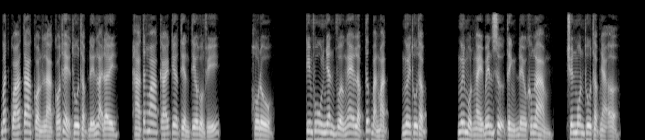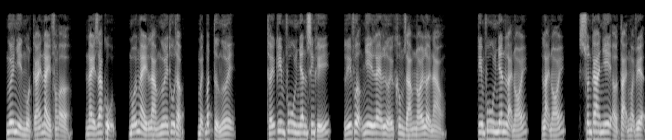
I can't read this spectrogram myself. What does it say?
bất quá ta còn là có thể thu thập đến lại đây, hà tất hoa cái kia tiền tiêu bổn phí. Hồ đồ. Kim phu nhân vừa nghe lập tức bản mặt, ngươi thu thập. Ngươi một ngày bên sự tình đều không làm, chuyên môn thu thập nhà ở. Ngươi nhìn một cái này phòng ở, này gia cụ, mỗi ngày làm ngươi thu thập, mệt bất tử ngươi. Thấy Kim Phu Nhân sinh khí, Lý Phượng Nhi le lưới không dám nói lời nào. Kim Phu Nhân lại nói, lại nói, Xuân Ca Nhi ở tại ngoại viện,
